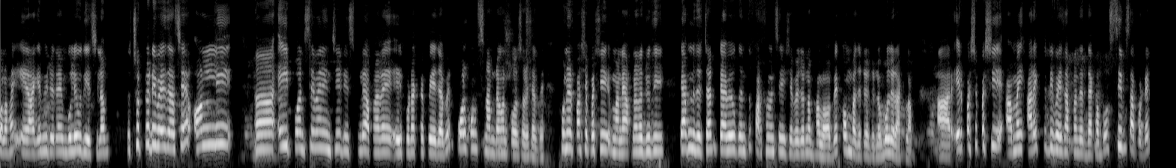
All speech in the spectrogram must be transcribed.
বলা হয়। এর আগে ভিডিওতে আমি বলেও দিয়েছিলাম। তো ছোট্ট ডিভাইস আছে only eight point seven inch display আপনারা এই প্রোডাক্টটা পেয়ে যাবেন। কোয়ালকম স্ন্যাপড্রাগন প্রসেসরের সাথে। ফোনের পাশাপাশি মানে আপনারা যদি ট্যাব নিতে চান ট্যাবেও কিন্তু পারফরমেন্স হিসেবে জন্য ভালো হবে, কম বাজেটের জন্য বলে রাখলাম। আর এর পাশাপাশি আমি আরেকটা ডিভাইস আপনাদের দেখাবো সিম সাপোর্টেড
